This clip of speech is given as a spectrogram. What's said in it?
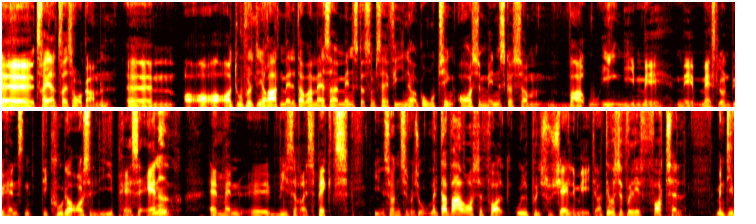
Øh, 53 år gammel. Øhm, og, og, og, og du er fuldstændig ret med det. Der var masser af mennesker, som sagde fine og gode ting. Også mennesker, som var uenige med, med Mads Lundby Hansen. De kunne da også lige passe andet at mm. man øh, viser respekt i en sådan situation. Men der var jo også folk ude på de sociale medier, og det var selvfølgelig et fortal, men de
